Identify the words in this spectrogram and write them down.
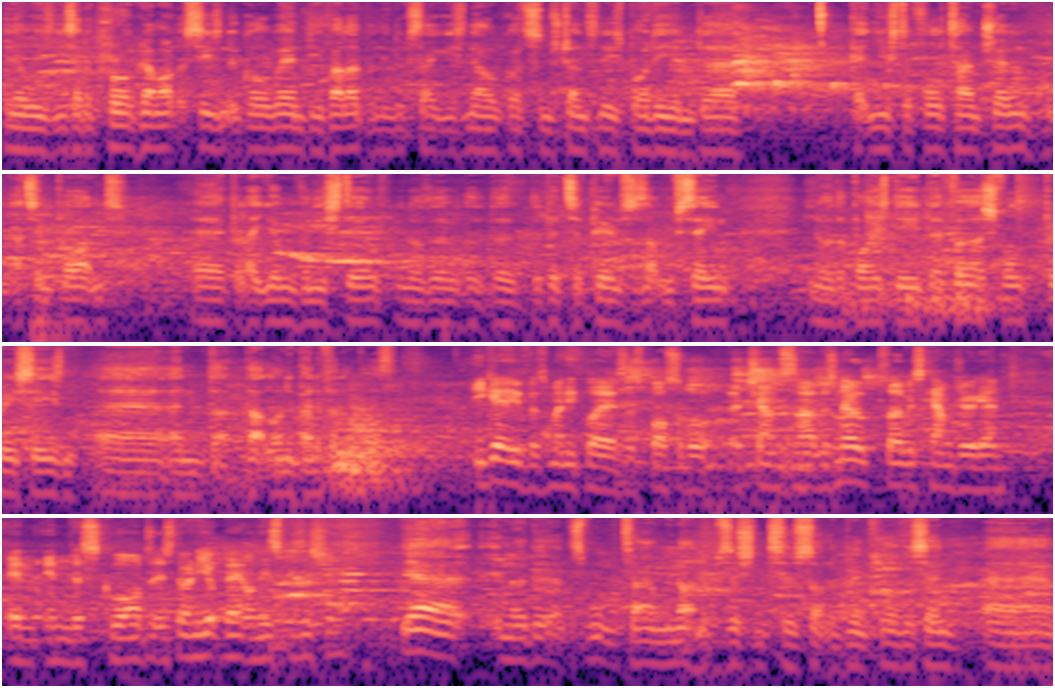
you know he's, he's had a programme out the season to go away and develop, and he looks like he's now got some strength in his body and uh, getting used to full-time training. I think that's important. Uh, but like young Vinny Steele, you know the, the, the bits of appearances that we've seen, you know the boys need their first full pre-season, uh, and that, that'll only benefit them both. He gave as many players as possible a chance tonight. There's no Clovis Kamdjo again in, in the squad. Is there any update on his position? Yeah, you know, at this moment in time, we're not in a position to sort of bring Clovis in, uh,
